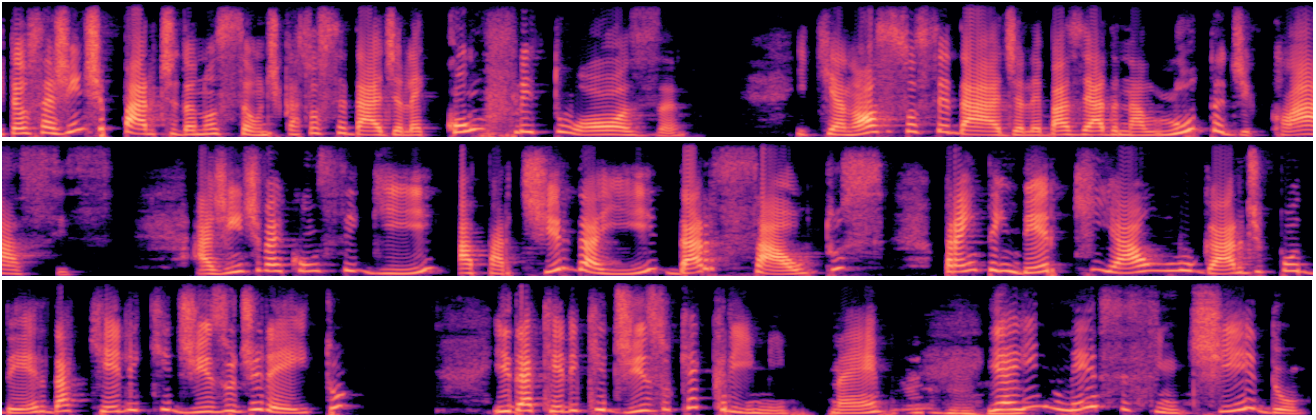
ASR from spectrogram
Então, se a gente parte da noção de que a sociedade ela é conflituosa e que a nossa sociedade ela é baseada na luta de classes, a gente vai conseguir, a partir daí, dar saltos para entender que há um lugar de poder daquele que diz o direito e daquele que diz o que é crime, né? Uhum. E aí, nesse sentido,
